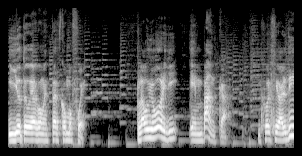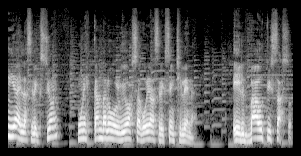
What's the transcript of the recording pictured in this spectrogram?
Y yo te voy a comentar cómo fue. Claudio Borgi en banca y Jorge Valdivia en la selección, un escándalo volvió a sacudir a la selección chilena. El bautizazo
